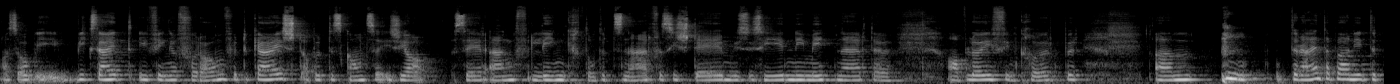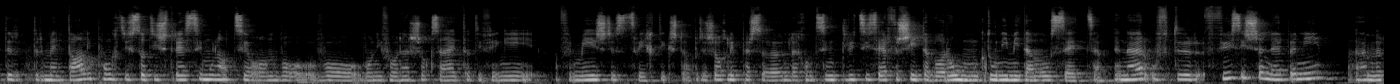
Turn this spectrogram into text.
Also wie gesagt, ich finde vor allem für den Geist, aber das Ganze ist ja sehr eng verlinkt oder das Nervensystem, unser Hirn mitnehmen, die Abläufe im Körper. Ähm, der eine der, der, der, mentale Punkt ist so die Stresssimulation, wo, wo, wo ich vorher schon gesagt habe, die finde ich, für mich ist das das Wichtigste, aber das ist auch ein bisschen persönlich und sind, die Leute sind sehr verschieden, warum ich mich dem aussetzen. Und dann auf der physischen Ebene haben wir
